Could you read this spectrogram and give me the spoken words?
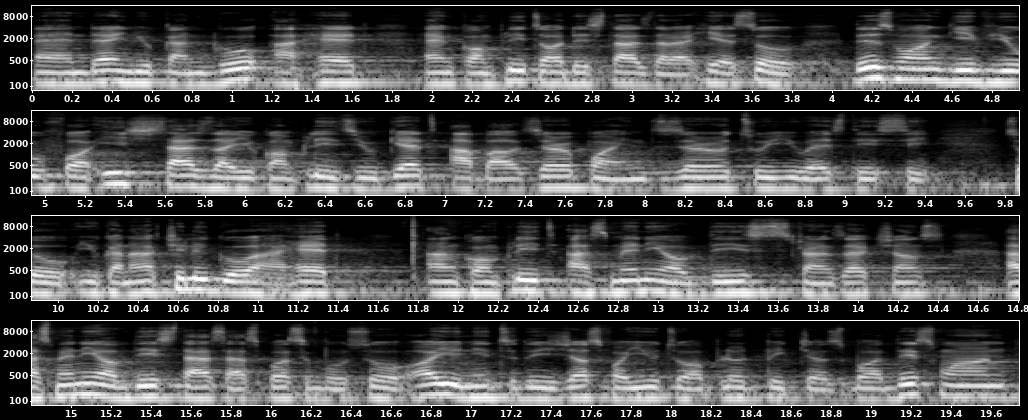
And then you can go ahead and complete all the tasks that are here. So this one give you for each task that you complete you get about 0.02 usdc so you can actually go ahead and complete as many of these transactions, as many of these tasks as possible. So all you need to do is just for you to upload pictures. But this one,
